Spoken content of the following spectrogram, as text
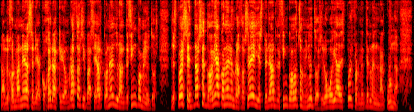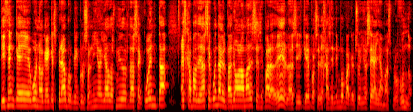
la mejor manera sería coger al crío en brazos y pasear con él durante 5 minutos. Después sentarse todavía con él en brazos, ¿eh? Y esperar de 5 a 8 minutos. Y luego ya después por meterlo en la cuna. Dicen que, bueno, que hay que esperar porque incluso el niño ya minutos darse cuenta, es capaz de darse cuenta que el padre o la madre se separa de él. Así que pues se deja ese tiempo para que el sueño sea ya más profundo.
